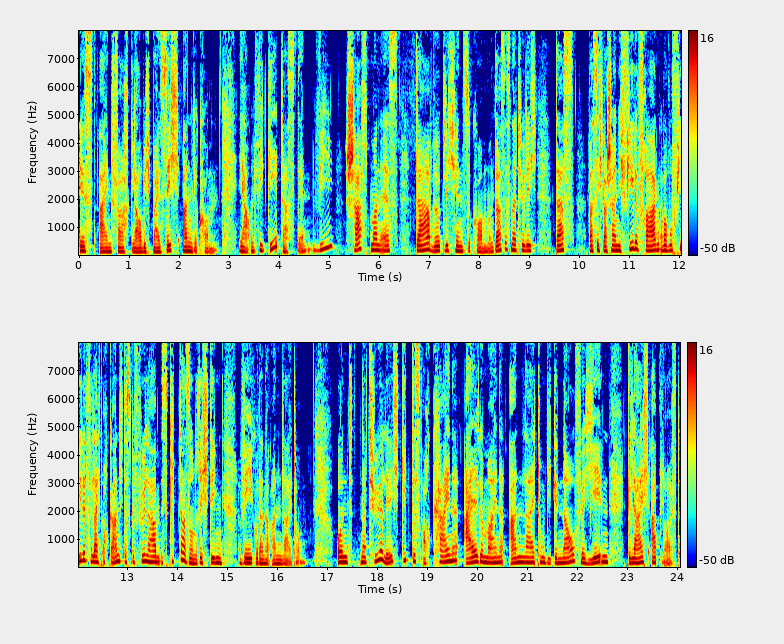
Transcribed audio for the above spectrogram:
ist einfach, glaube ich, bei sich angekommen. Ja, und wie geht das denn? Wie schafft man es, da wirklich hinzukommen? Und das ist natürlich das, was sich wahrscheinlich viele fragen, aber wo viele vielleicht auch gar nicht das Gefühl haben, es gibt da so einen richtigen Weg oder eine Anleitung. Und natürlich gibt es auch keine allgemeine Anleitung, die genau für jeden gleich abläuft.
